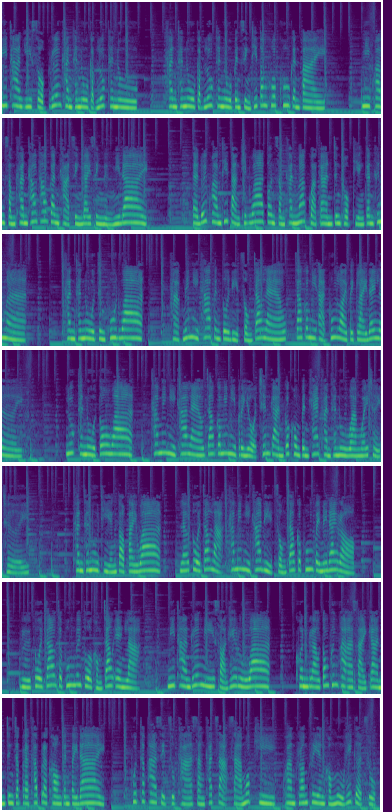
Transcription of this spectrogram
นิทานอีสบเรื่องคันธนูกับลูกธนู คันธนูกับลูกธนูเป็นสิ่งที่ต้องควบคู่กันไป มีความสำคัญเท่าๆกันขาดสิ่งใดสิ่งหนึ่งมิได้ แต่ด้วยความที่ต่างคิดว่าตนสำคัญมากกว่ากันจึงถกเถียงกันขึ้นมา คันธนูจึงพูดว่า หากไม่มีข้าเป็นตัวดีดส่งเจ้าแล้ว เจ้าก็มีอาจพุ่งลอยไปไกลได้เลย ลูกธนูโต้ว่า ถ้าไม่มีค่าแล้วเจ้าก็ไม่มีประโยชน์เช่นกันก็คงเป็นแค่คันธนูวางไว้เฉยๆ คันธนูเถียงต่อไปว่า แล้วตัวเจ้าหลักถ้าไม่มีค่าดีดส่งเจ้าก็พุ่งไปไม่ได้หรอก หรือตัวเจ้าจะพุ่งด้วยตัวของเจ้าเองล่ะ นิทานเรื่องนี้สอนให้รู้ว่า คนเราต้องพึ่งพาอาศัยกันจึงจะประคับประคองกันไปได้ พุทธภาษิตสุขาสังคัสสะสามกคี ความพร้อมเพรียงของหมู่ให้เกิดสุข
